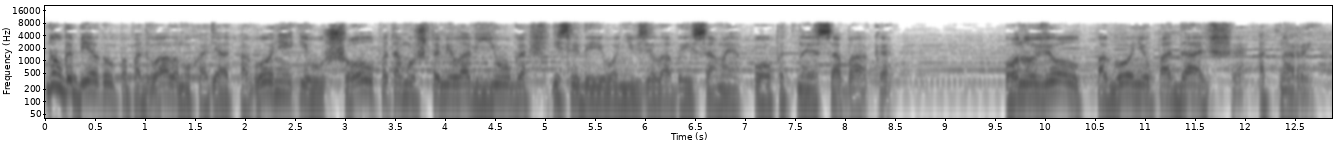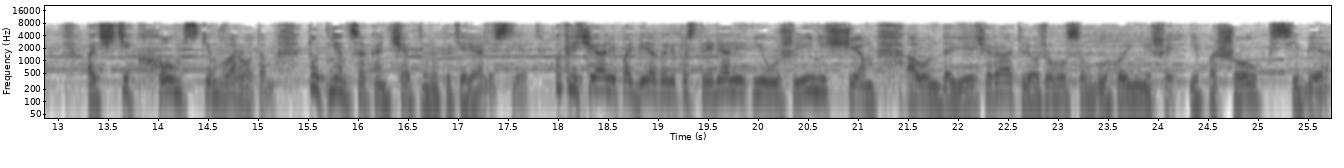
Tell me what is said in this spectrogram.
Долго бегал по подвалам, уходя от погони, и ушел, потому что мела вьюга, и следы его не взяла бы и самая опытная собака. Он увел погоню подальше от норы, почти к холмским воротам. Тут немцы окончательно потеряли след. Покричали, побегали, постреляли и ушли ни с чем, а он до вечера отлеживался в глухой нише и пошел к себе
